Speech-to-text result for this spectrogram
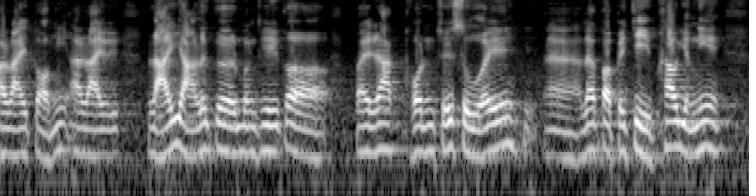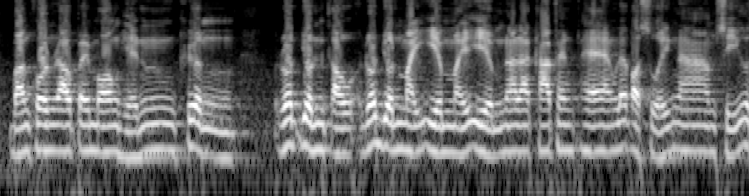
อะไรต่อมีอะไรหลายอย่างเหลือเกิน บางทีก็ไปรักคนสวยๆแล้วก็ไปจีบเขาอย่างนี้ บางคนเราไปมองเห็นเครื่องรถยนต์เก่ารถยนต์ใหม่เอี่ยมใหม่เอี่ยมนะราคาแพงๆแล้วก็สวยงาม สีก็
